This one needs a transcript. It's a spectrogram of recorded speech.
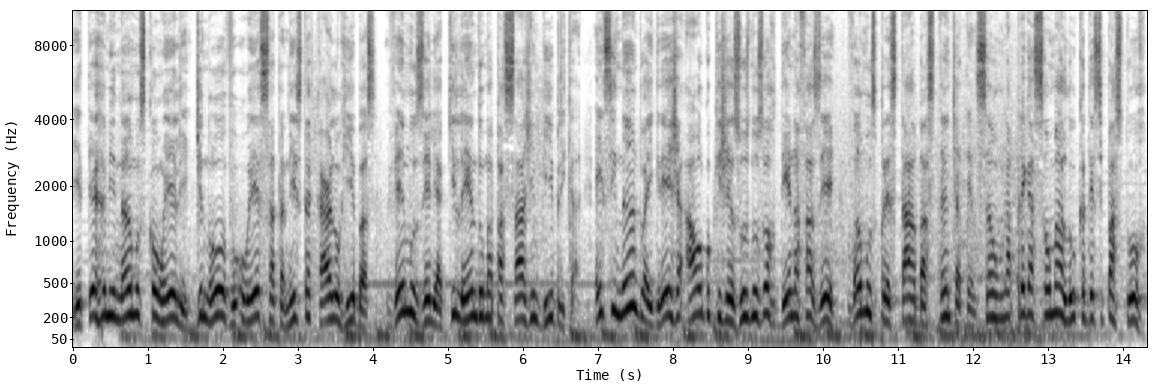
E terminamos com ele, de novo, o ex-satanista Carlo Ribas. Vemos ele aqui lendo uma passagem bíblica, ensinando à igreja algo que Jesus nos ordena fazer. Vamos prestar bastante atenção na pregação maluca desse pastor.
